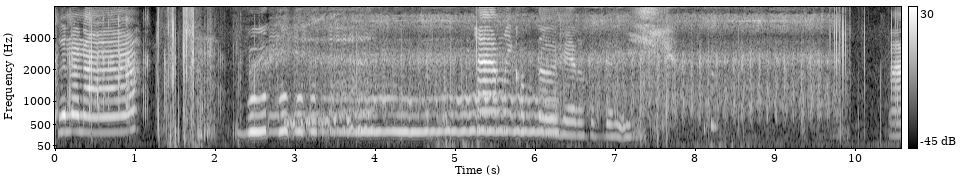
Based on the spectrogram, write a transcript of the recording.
ขึ้นแล้วนะวูบวูบวูบวูบเฮลิคอปเตอร์เฮลิคอปเตอร์มา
